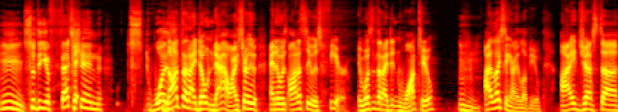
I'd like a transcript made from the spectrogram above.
so the affection s- was Not that I don't now. I certainly and it was honestly it was fear. It wasn't that I didn't want to. I like saying I love you. I just uh,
